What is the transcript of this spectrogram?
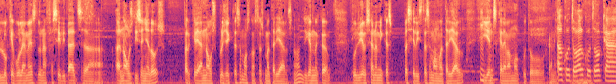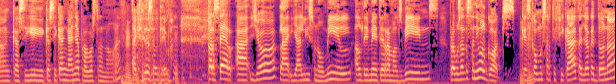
el que volem és donar facilitats a, a nous dissenyadors per crear nous projectes amb els nostres materials no? diguem-ne que podríem ser una mica especialistes amb el material i ens quedem amb el cotó orgànic El cotó, el cotó, que, que, sí, que sí que enganya, però el vostre no, eh? Aquest és el tema. Per cert, uh, jo, clar, hi ha l'ISO 9000, el Demeter amb els vins, però vosaltres teniu el GOTS, que és com un certificat, allò que et dona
